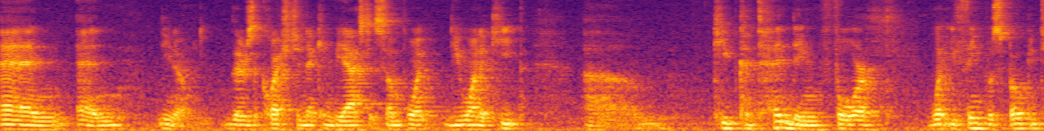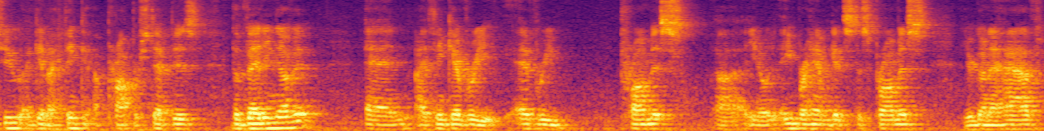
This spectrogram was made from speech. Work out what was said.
And, and, you know, there's a question that can be asked at some point. Do you want to keep, um, keep contending for what you think was spoken to? Again, I think a proper step is the vetting of it. And I think every, every promise, uh, you know, Abraham gets this promise you're going to have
